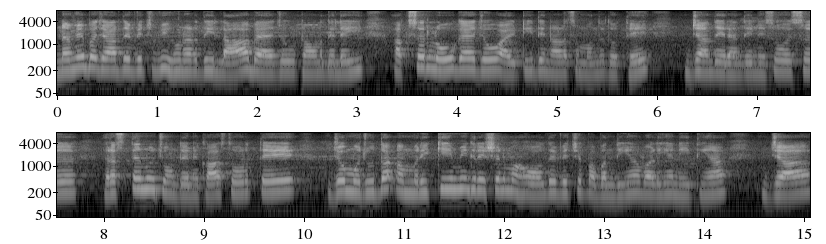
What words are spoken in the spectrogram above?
ਨਵੇਂ ਬਾਜ਼ਾਰ ਦੇ ਵਿੱਚ ਵੀ ਹੁਨਰ ਦੀ ਲਾਭ ਹੈ ਜੋ ਉਠਾਉਣ ਦੇ ਲਈ ਅਕਸਰ ਲੋਕ ਹੈ ਜੋ ਆਈਟੀ ਦੇ ਨਾਲ ਸੰਬੰਧਿਤ ਉੱਥੇ ਜਾਂਦੇ ਰਹਿੰਦੇ ਨੇ। ਸੋ ਇਸ ਰਸਤੇ ਨੂੰ ਚੁਣਦੇ ਨੇ ਖਾਸ ਤੌਰ ਤੇ ਜੋ ਮੌਜੂਦਾ ਅਮਰੀਕੀ ਇਮੀਗ੍ਰੇਸ਼ਨ ਮਾਹੌਲ ਦੇ ਵਿੱਚ ਪਾਬੰਦੀਆਂ ਵਾਲੀਆਂ ਨੀਤੀਆਂ ਜਾਂ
